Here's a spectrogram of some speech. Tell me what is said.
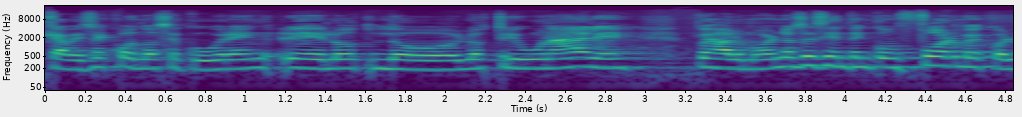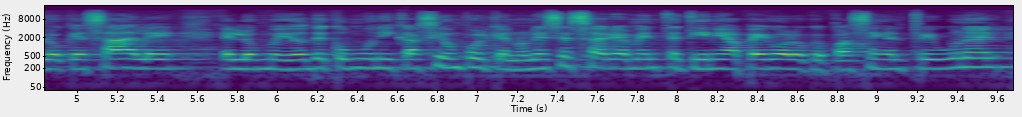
que a veces cuando se cubren eh, los, tribunales, pues a lo mejor no se sienten conformes con lo que sale en los medios de comunicación porque no necesariamente tiene apego a lo que pasa en el tribunal.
